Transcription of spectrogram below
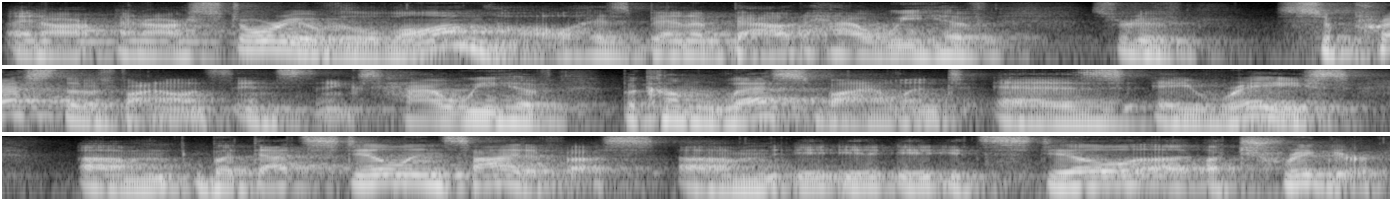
and, our, and our story over the long haul has been about how we have sort of suppressed those violence instincts, how we have become less violent as a race. Um, but that's still inside of us. Um, it, it, it's still a, a trigger.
